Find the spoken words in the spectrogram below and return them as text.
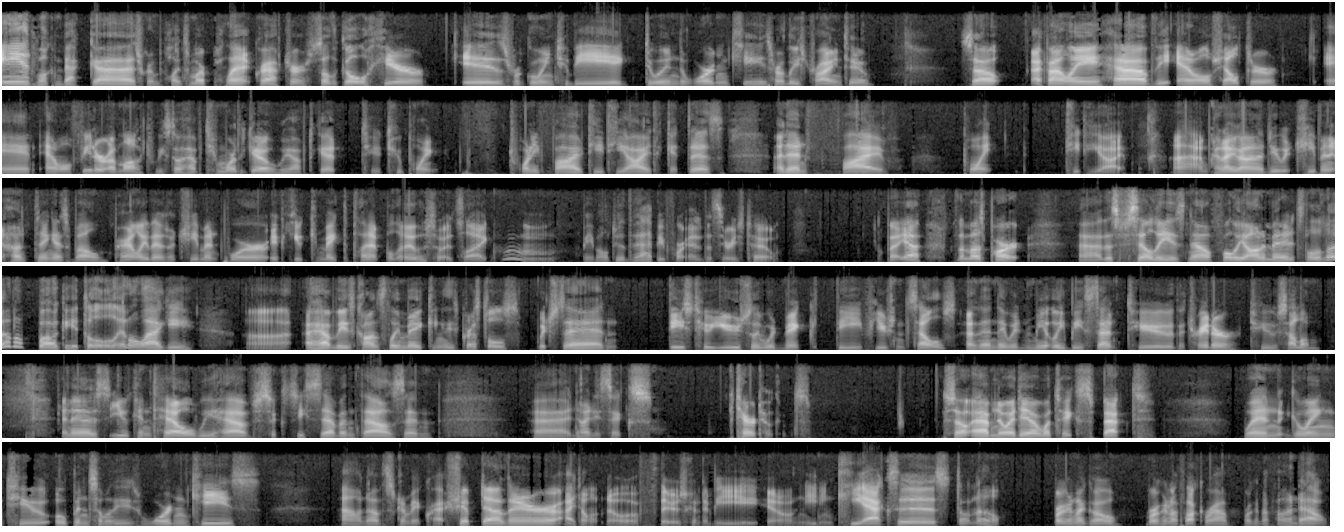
And welcome back guys, we're going to be playing some more Planet Crafter. So the goal here is we're going to be doing the Warden keys, or at least trying to. So I finally have the animal shelter and animal feeder unlocked. We still have two more to go. We have to get to 2.25 TTI to get this, and then 5 point TTI. Uh, I'm kind of going to do achievement hunting as well. Apparently there's achievement for if you can make the planet blue, so it's like, hmm, maybe I'll do that before I end of the series too. But yeah, for the most part, uh, this facility is now fully automated. It's a little buggy, it's a little laggy. Uh, I have these constantly making these crystals, which then these two usually would make the fusion cells, and then they would immediately be sent to the trader to sell them. And as you can tell, we have 67,096 uh, Terra tokens. So I have no idea what to expect when going to open some of these warden keys. I don't know if there's going to be a crash ship down there. I don't know if there's going to be, you know, needing key access. Don't know. We're going to go. We're going to fuck around. We're going to find out.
